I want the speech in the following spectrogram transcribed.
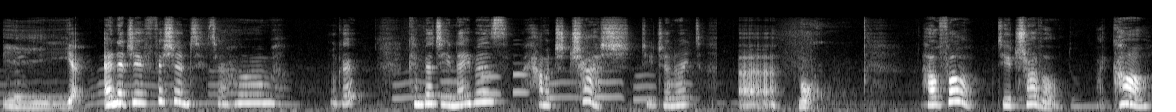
Yeah. Energy efficient is your home? Okay. Compared to your neighbours, how much trash do you generate? Uh, more. How far do you travel? By car?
